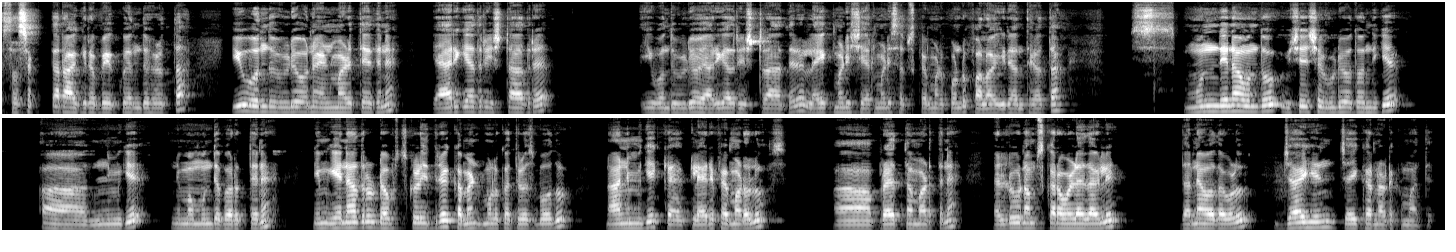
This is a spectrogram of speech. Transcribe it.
ಸಶಕ್ತರಾಗಿರಬೇಕು ಎಂದು ಹೇಳ್ತಾ ಈ ಒಂದು ವಿಡಿಯೋವನ್ನು ಎಂಡ್ ಮಾಡ್ತಾ ಇದ್ದೇನೆ. ಯಾರಿಗಾದರೂ ಇಷ್ಟ ಆದರೆ ಈ ಒಂದು ವಿಡಿಯೋ ಯಾರಿಗಾದರೂ ಇಷ್ಟ ಆದರೆ ಲೈಕ್ ಮಾಡಿ ಶೇರ್ ಮಾಡಿ ಸಬ್ಸ್ಕ್ರೈಬ್ ಮಾಡಿಕೊಂಡು ಫಾಲೋ ಆಗಿರಿ ಅಂತ ಹೇಳ್ತಾ ಮುಂದಿನ ಒಂದು ವಿಶೇಷ ವಿಡಿಯೋದೊಂದಿಗೆ ನಿಮಗೆ ನಿಮ್ಮ ಮುಂದೆ ಬರುತ್ತೇನೆ. ನಿಮ್ಗೆ ಏನಾದರೂ ಡೌಟ್ಸ್ಗಳಿದ್ದರೆ ಕಮೆಂಟ್ ಮೂಲಕ ತಿಳಿಸ್ಬೋದು. ನಾನು ನಿಮಗೆ ಕ್ಲಾರಿಫೈ ಮಾಡಲು ಪ್ರಯತ್ನ ಮಾಡ್ತೇನೆ. ಎಲ್ರಿಗೂ ನಮಸ್ಕಾರ ಒಳ್ಳೆಯದಾಗಲಿ. ಧನ್ಯವಾದಗಳು. ಜೈ ಹಿಂದ್ ಜೈ ಕರ್ನಾಟಕ ಮಾತೆ.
